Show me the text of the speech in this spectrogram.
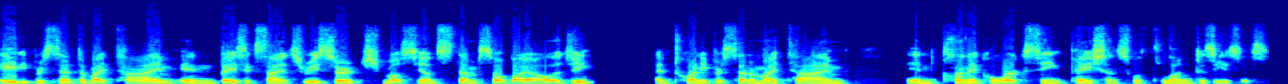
80% of my time in basic science research, mostly on stem cell biology, and 20% of my time in clinical work seeing patients with lung diseases.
